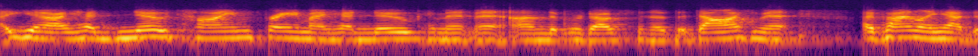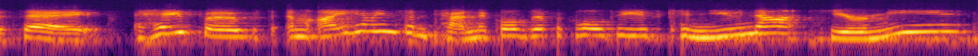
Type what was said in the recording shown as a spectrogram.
you know I had no time frame, I had no commitment on the production of the document. I finally had to say, "Hey, folks, am I having some technical difficulties? Can you not hear me?"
